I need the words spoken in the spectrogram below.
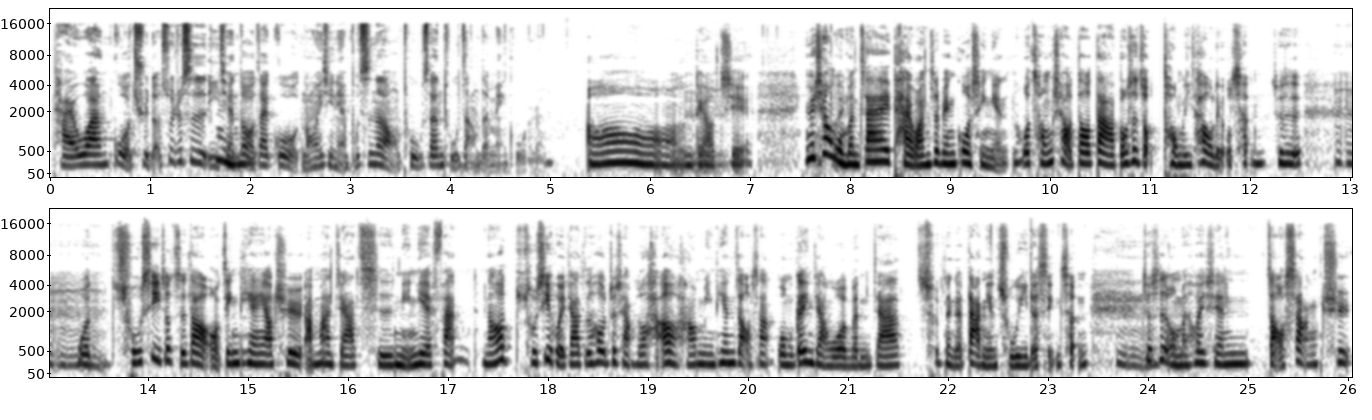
台湾过去的，所以就是以前都嗯有在过农历新年，不是那种土生土长的美国人。哦，嗯。了解。因为像我们在台湾这边过新年，我从小到大都是走同一套流程，就是嗯嗯嗯，我除夕就知道哦，今天要去阿嬷家吃年夜饭，然后除夕回家之后就想说，好，哦好，明天早上我们跟你讲我们家初那个大年初一的行程，嗯嗯就是我们会先早上去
